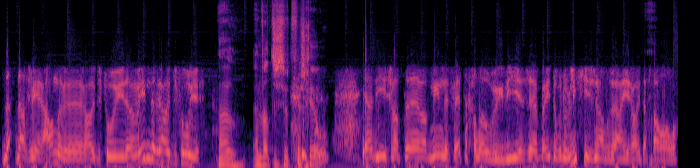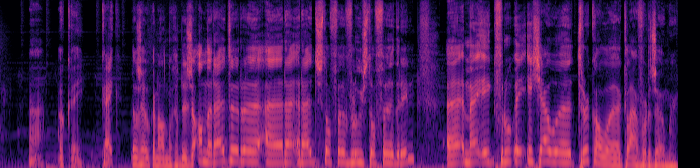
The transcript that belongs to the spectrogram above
dat is weer andere ruiten sproeien dan winterruiten sproeien. Oh, en wat is het verschil? Ja, die is wat, eh, wat minder vettig geloof ik. Die is eh, beter voor de vliegjes en alles aan je ruit af te halen. Ah, oké. Kijk, dat is ook een handige. Dus een andere ruiter, eh, eh, ru- ruitstof, eh, vloeistof eh, erin. Maar ik vroeg, is jouw truck al klaar voor de zomer?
